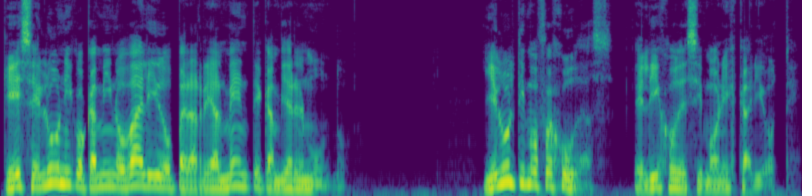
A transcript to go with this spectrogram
que es el único camino válido para realmente cambiar el mundo. Y el último fue Judas, el hijo de Simón Iscariote.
